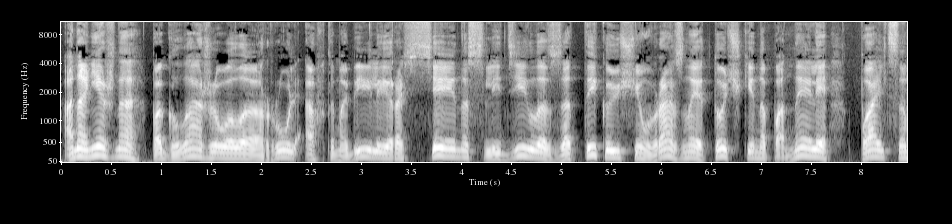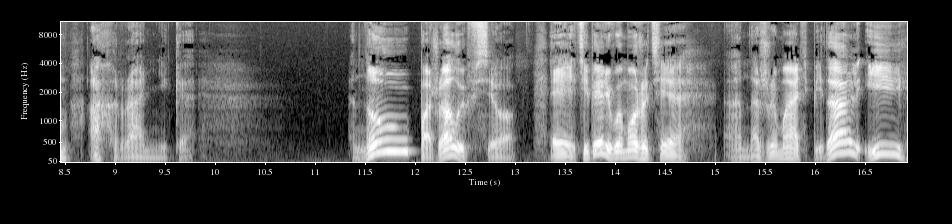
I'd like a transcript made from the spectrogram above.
она нежно поглаживала руль автомобиля и рассеянно следила за тыкающим в разные точки на панели пальцем охранника. «Ну, пожалуй, все. Э, теперь вы можете нажимать педаль и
